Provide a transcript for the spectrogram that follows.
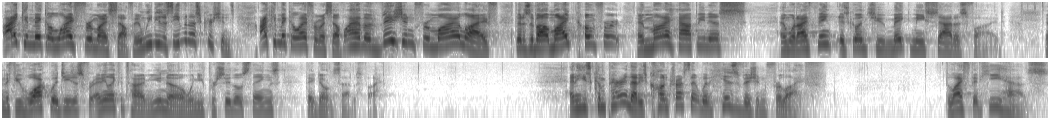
I can make a life for myself. And we do this even as Christians. I can make a life for myself. I have a vision for my life that is about my comfort and my happiness and what I think is going to make me satisfied. And if you walk with Jesus for any length of time, you know when you pursue those things, they don't satisfy. And he's comparing that, he's contrasting it with his vision for life, the life that he has.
